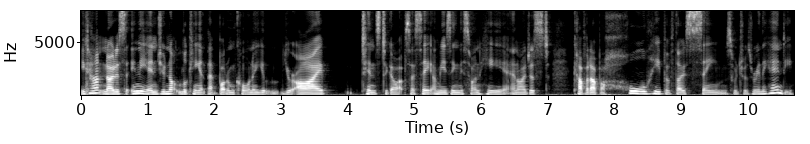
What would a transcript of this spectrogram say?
you can't notice that in the end, you're not looking at that bottom corner. You, your eye tends to go up. So see, I'm using this one here and I just covered up a whole heap of those seams, which was really handy.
